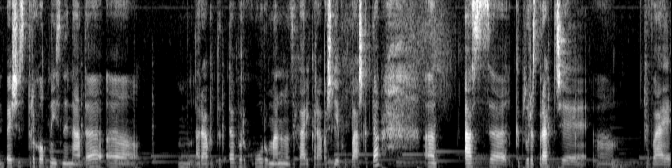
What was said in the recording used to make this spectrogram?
беше страхотна изненада. А, работата върху романа на Захари Карабашлиев «Опашката». А, аз, а, като разбрах, че а, това е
